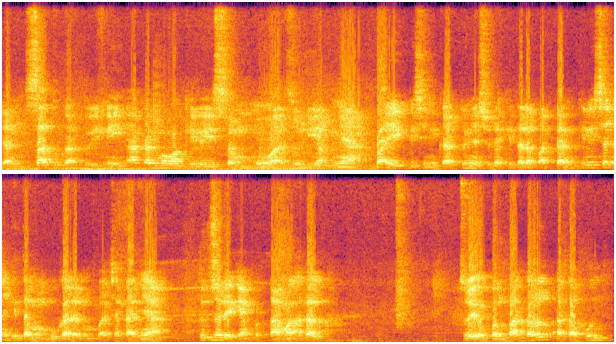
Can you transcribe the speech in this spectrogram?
Dan satu kartu ini akan mewakili semua zodiaknya. Baik, di sini kartunya sudah kita dapatkan, kini saja kita membuka dan membacakannya. Untuk zodiak yang pertama adalah Trio Pentacle ataupun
